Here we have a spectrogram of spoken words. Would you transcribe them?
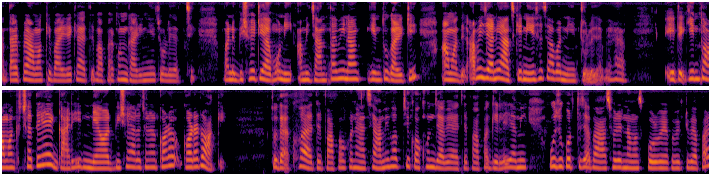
আর তারপরে আমাকে বাড়ি রেখে আয়তে বাবা এখন গাড়ি নিয়ে চলে যাচ্ছে। মানে বিষয়টি এমনই, আমি জানতামই না কিন্তু গাড়িটি আমাদের। আমি জানি আজকে নিয়ে এসেছে, আবার নিয়ে চলে যাবে হ্যাঁ। এটা কিন্তু আমার সাথে গাড়ি নেওয়ার বিষয়ে আলোচনা করা, করারও আগে। তো দেখো, আয়াতের পাপা ওখানে আছে। আমি ভাবছি কখন যাবে? আয়াতের পাপা গেলেই আমি উজু করতে যাব, আসরের নামাজ পড়ব, এরকম একটি ব্যাপার।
